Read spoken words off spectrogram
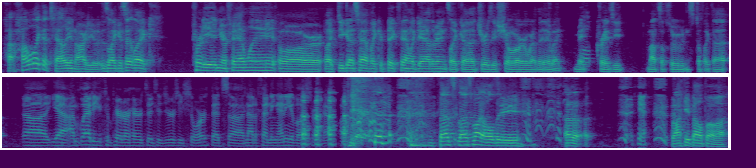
How, how like Italian are you? Is like is it like pretty in your family or like do you guys have like your big family gatherings like uh, Jersey Shore where they like make Well- crazy amounts of food and stuff like that? Uh, yeah, I'm glad you compared our heritage to Jersey Shore. That's uh, not offending any of us right now. That's that's my only. I yeah. Rocky Balboa.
